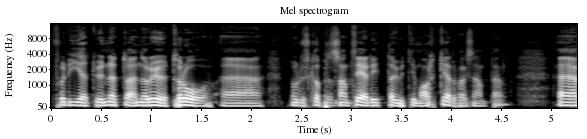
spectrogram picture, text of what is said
Fordi at du er nødt til å ha en rød tråd eh, når du skal presentere dette ute i markedet, f.eks. Eh,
